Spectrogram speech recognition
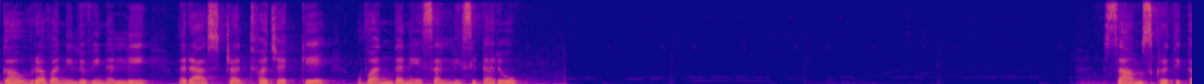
ಗೌರವ ನಿಲುವಿನಲ್ಲಿ ರಾಷ್ಟ್ರಧ್ವಜಕ್ಕೆ ವಂದನೆ ಸಲ್ಲಿಸಿದರು. ಸಾಂಸ್ಕೃತಿಕ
